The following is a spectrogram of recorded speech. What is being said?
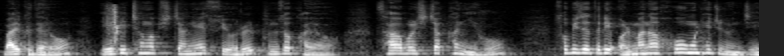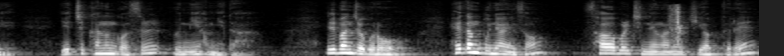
말 그대로 예비 창업 시장의 수요를 분석하여 사업을 시작한 이후 소비자들이 얼마나 호응을 해주는지 예측하는 것을 의미합니다. 일반적으로 해당 분야에서 사업을 진행하는 기업들의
